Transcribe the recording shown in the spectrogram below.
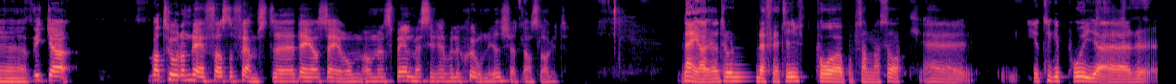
Eh, Vilka, vad tror du om det först och främst, eh, det jag säger om, om en spelmässig revolution i U21-landslaget? Nej, jag, jag tror definitivt på, på samma sak. Eh, jag tycker Puja är,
